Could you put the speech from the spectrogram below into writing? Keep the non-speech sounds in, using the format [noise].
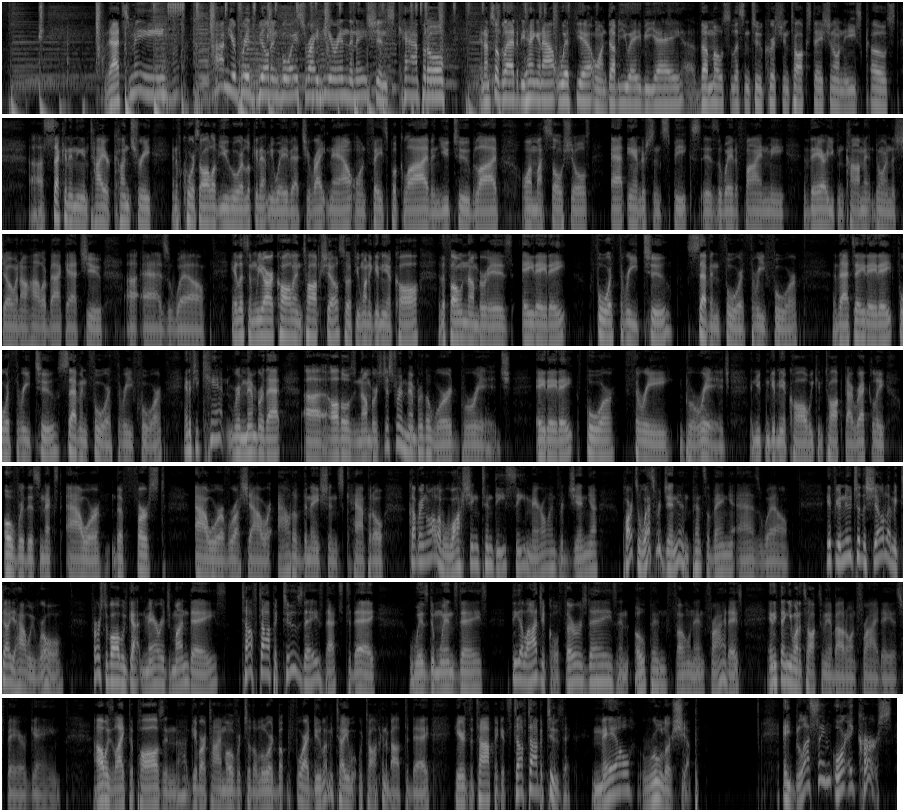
That's me. I'm your bridge building voice right here in the nation's capital. And I'm so glad to be hanging out with you on WAVA, uh, the most listened to Christian talk station on the East Coast, uh, second in the entire country. And of course, all of you who are looking at me wave at you right now on Facebook Live and YouTube Live on my socials at Anderson Speaks is the way to find me there. You can comment during the show and I'll holler back at you uh, as well. Hey, listen, we are a call in talk show, so if you want to give me a call, the phone number is 888 432 7434. That's 888 432 7434. And if you can't remember that, uh, all those numbers, just remember the word bridge 888 43 bridge. And you can give me a call. We can talk directly over this next hour, the first hour of rush hour out of the nation's capital covering all of Washington, D.C., Maryland, Virginia, parts of West Virginia, and Pennsylvania as well. If you're new to the show, let me tell you how we roll. First of all, we've got Marriage Mondays, Tough Topic Tuesdays, that's today, Wisdom Wednesdays, Theological Thursdays, and Open Phone In Fridays. Anything you want to talk to me about on Friday is fair game. I always like to pause and uh, give our time over to the Lord, but before I do, let me tell you what we're talking about today. Here's the topic. It's Tough Topic Tuesday male rulership. A blessing or a curse?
